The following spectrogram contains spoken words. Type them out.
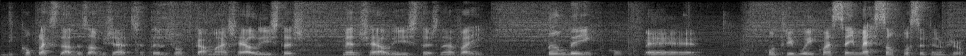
de complexidade dos objetos. Então eles vão ficar mais realistas, menos realistas, né? Vai também é, contribuir com essa imersão que você tem no jogo.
